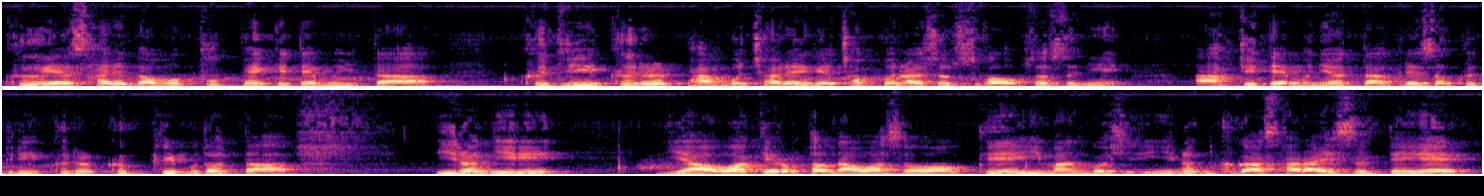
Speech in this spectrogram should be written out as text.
그의 살이 너무 부패했기 때문이다. 그들이 그를 방부철에게 접근할 수가 없었으니 악취 때문이었다. 그래서 그들이 그를 급히 묻었다. 이런 일이 야와께로부터 나와서 그에 임한 것이 이는 그가 살아있을 때에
